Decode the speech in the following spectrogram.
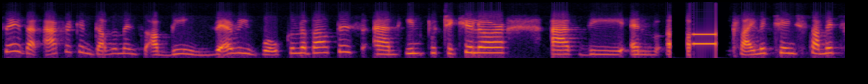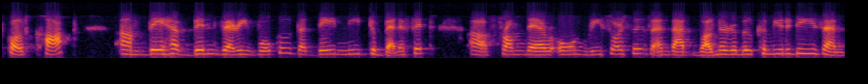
say that African governments are being very vocal about this, and in particular at the uh, climate change summits called COP. Um, they have been very vocal that they need to benefit uh, from their own resources and that vulnerable communities and,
